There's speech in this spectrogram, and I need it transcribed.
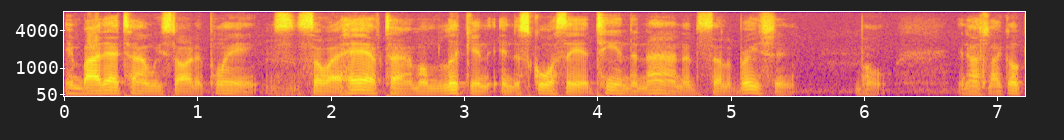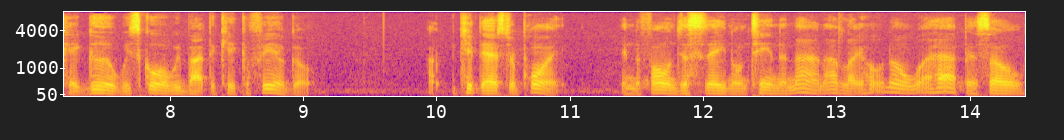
And by that time, we started playing. Mm -hmm. So at halftime, I'm looking, and the score said 10 to 9 at the celebration bowl. And I was like, okay, good, we scored, we about to kick a field goal kicked the extra point, and the phone just stayed on 10 to 9. I was like, hold on, what happened? So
